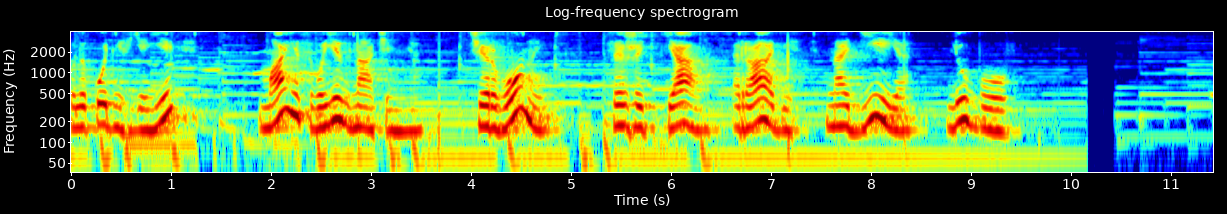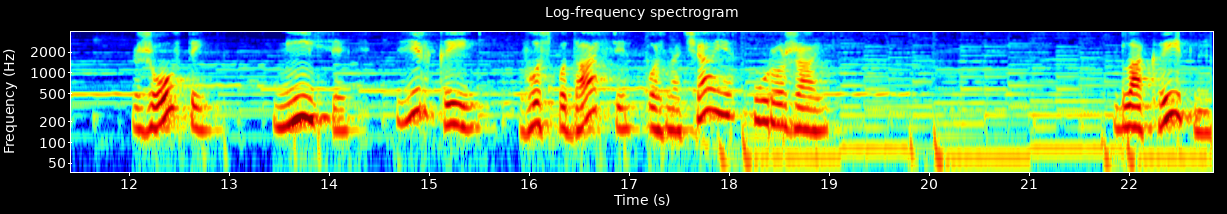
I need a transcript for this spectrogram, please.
великодніх яєць має своє значення. Червоний це життя, радість, надія, любов. Жовтий місяць, зірки в господарстві позначає урожай. Блакитний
